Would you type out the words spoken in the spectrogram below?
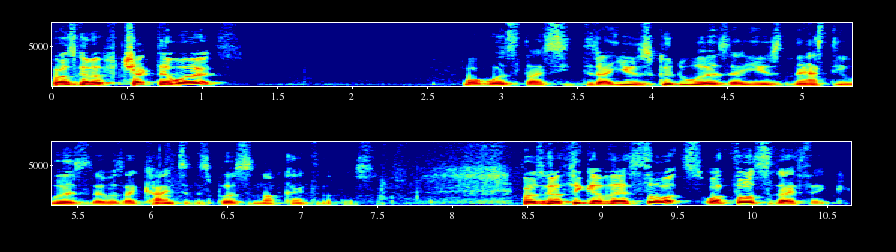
Person's got to check their words. What was did I, did I use good words? Did I use nasty words? Was I kind to this person? Not kind to the person. Person's got to think of their thoughts. What thoughts did I think?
